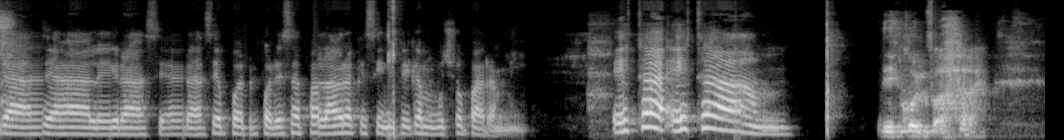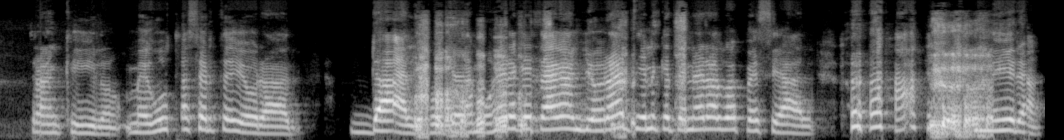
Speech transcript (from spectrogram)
Gracias, Ale, gracias, gracias por, por esas palabras que significan mucho para mí. Esta, esta... Disculpa. Tranquilo, me gusta hacerte llorar Dale, porque las mujeres que te hagan llorar tienen que tener algo especial. Mira,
